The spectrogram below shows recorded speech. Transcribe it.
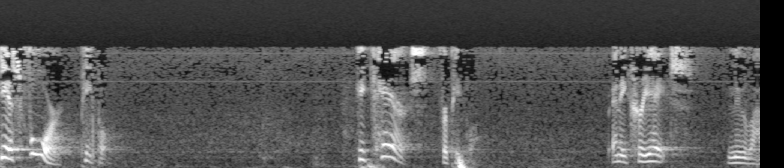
He is for people. He cares for people. And He creates new life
